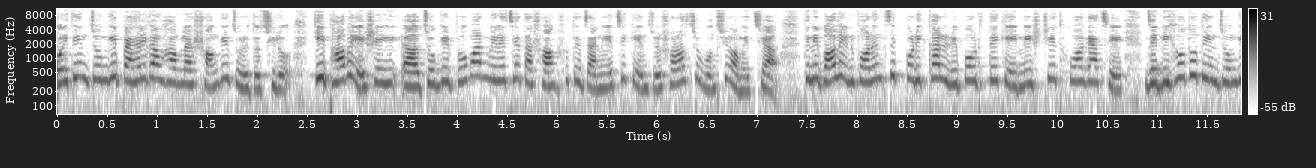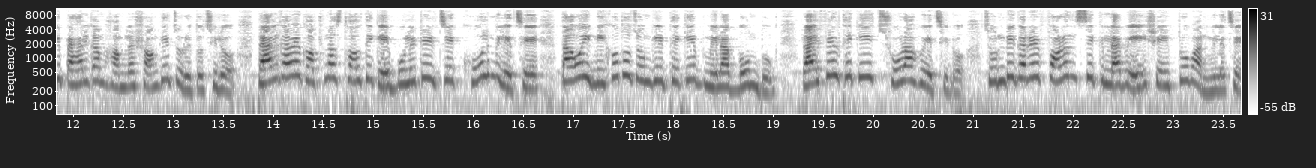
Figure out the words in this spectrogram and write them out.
ওই তিন জঙ্গি পেহেলগাম হামলার সঙ্গে জড়িত ছিল। কীভাবে সেই জঙ্গির প্রমাণ মিলেছে তা সংসদে জানিয়েছে কেন্দ্রীয় স্বরাষ্ট্রমন্ত্রী অমিত শাহ। তিনি বলেন, ফরেন্সিক পরীক্ষার রিপোর্ট থেকে নিশ্চিত হওয়া গেছে যে নিহত তিন জঙ্গি পেহেলগাম হামলার সঙ্গে জড়িত ছিল। পেহেলগামে ঘটনাস্থল থেকে বুলেটের যে খোল মিলেছে, তা ওই নিহত জঙ্গির থেকে মেলা বন্দুক, রাইফেল থেকে ছোড়া হয়েছিল। চণ্ডীগড়ের ফরেন্সিক ল্যাবে সেই প্রমাণ মিলেছে।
